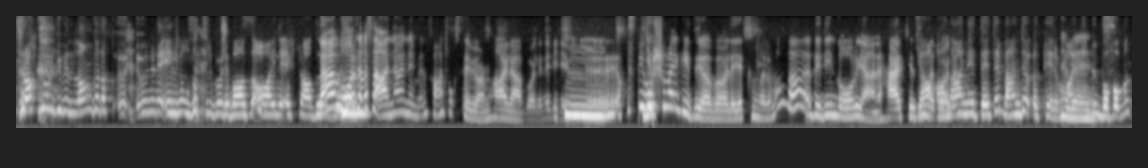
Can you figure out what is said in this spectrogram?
traktör gibi langadak ö- önüne elini uzatır böyle bazı aile efradı. Ben böyle. bu arada mesela anneannemin falan çok seviyorum hala böyle ne bileyim. Hmm. Ee, bir Ya- hoşuma gidiyor böyle yakınlarımın da dediğin doğru yani. Herkesin Ya de böyle. anneanne dede ben de öperim. Evet. Annemin babamın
